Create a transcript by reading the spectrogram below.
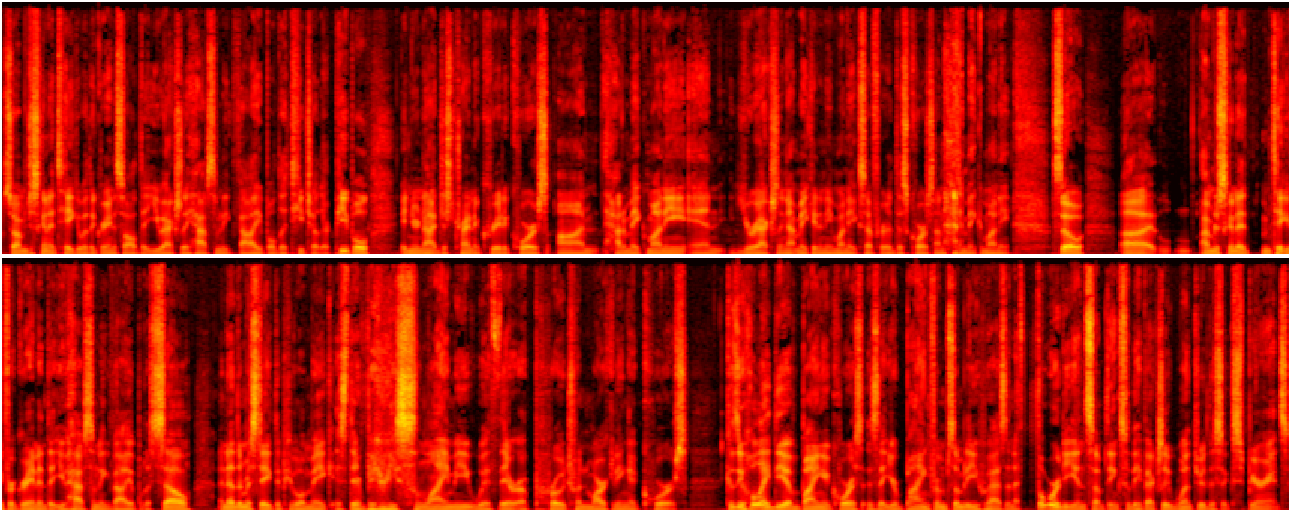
So I'm just going to take it with a grain of salt that you actually have something valuable to teach other people and you're not just trying to create a course on how to make money and you're actually not making any money except for this course on how to make money. So uh, I'm just going to I'm taking for granted that you have something valuable to sell. Another mistake that people make is they're very slimy with their approach when marketing a course. Because the whole idea of buying a course is that you're buying from somebody who has an authority in something, so they've actually went through this experience.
